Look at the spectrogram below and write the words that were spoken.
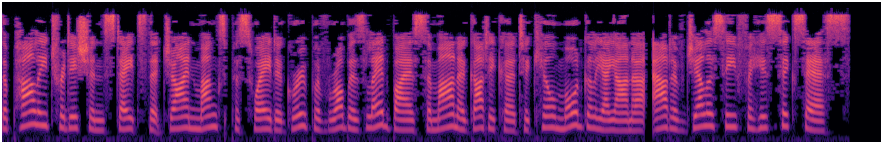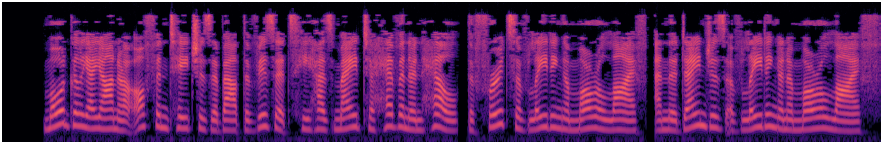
The Pali tradition states that Jain monks persuade a group of robbers led by a Samana Guttika to kill Maudgalyayana, out of jealousy for his success. Maudgalyayana often teaches about the visits he has made to heaven and hell, the fruits of leading a moral life, and the dangers of leading an immoral life.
